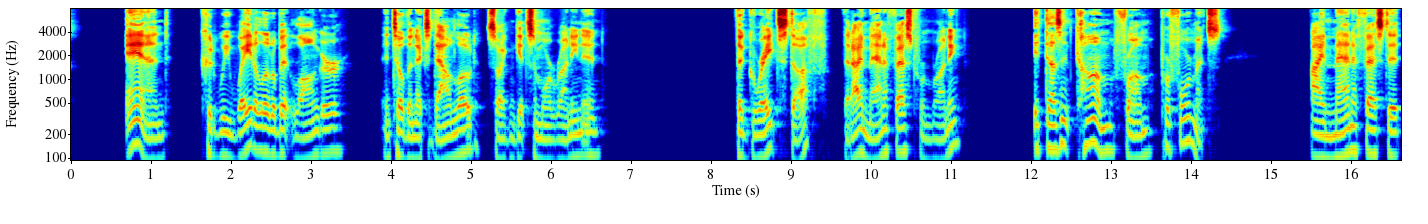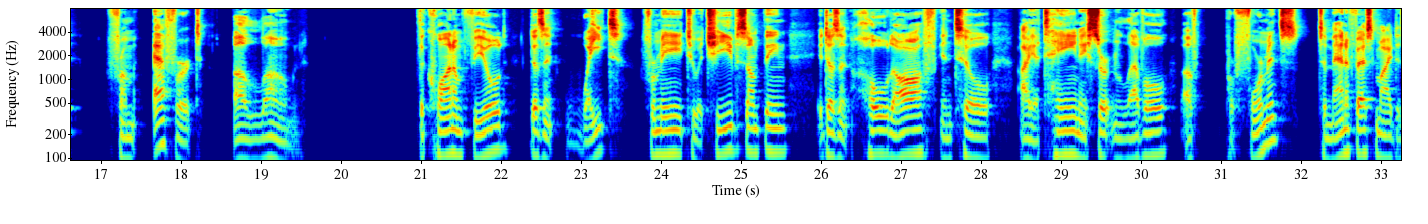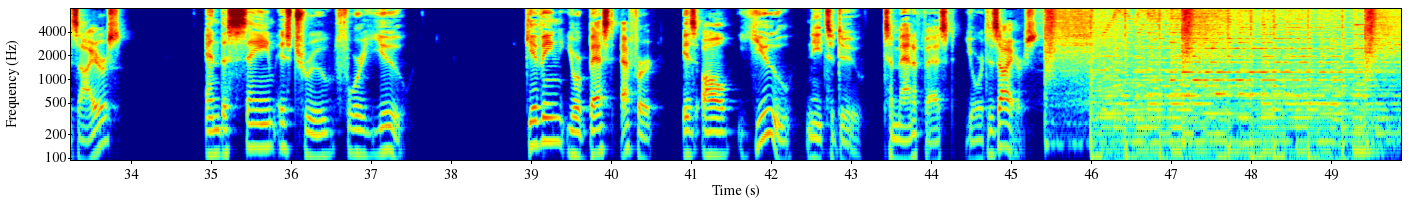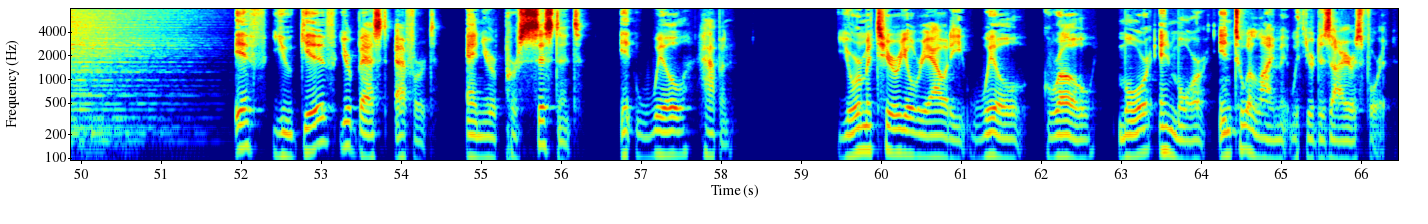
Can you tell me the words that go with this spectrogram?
And could we wait a little bit longer until the next download so I can get some more running in? The great stuff that I manifest from running, it doesn't come from performance. I manifest it from effort alone. The quantum field doesn't wait for me to achieve something. It doesn't hold off until I attain a certain level of performance to manifest my desires. And the same is true for you. Giving your best effort is all you need to do to manifest your desires. If you give your best effort and you're persistent, it will happen. Your material reality will grow more and more into alignment with your desires for it.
